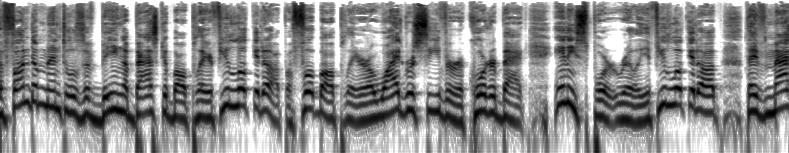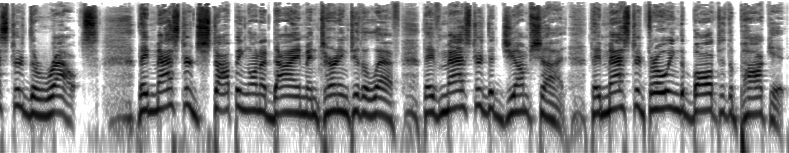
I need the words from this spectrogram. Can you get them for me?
The fundamentals of being a basketball player, if you look it up, a football player, a wide receiver, a quarterback, any sport really, if you look it up, they've mastered the routes. They mastered stopping on a dime and turning to the left. They've mastered the jump shot. They mastered throwing the ball to the pocket.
